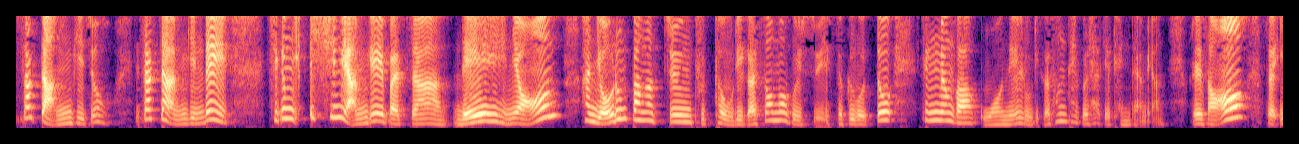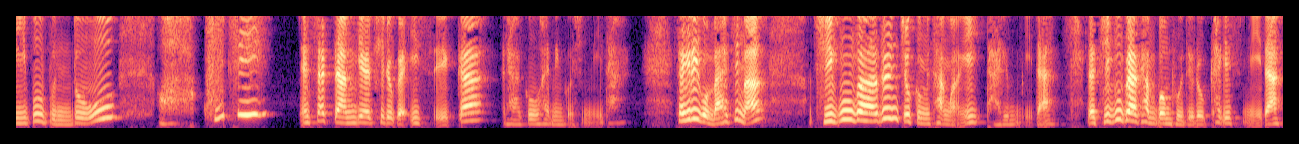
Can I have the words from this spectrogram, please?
싹 다 암기죠. 싹 다 암기인데 지금 열심히 암기해봤자 내년 한 여름방학쯤부터 우리가 써먹을 수 있어. 그것도 생명과학 원을 우리가 선택을 하게 된다면. 그래서 이 부분도 아, 굳이 싹 다 암기할 필요가 있을까라고 하는 것입니다. 자 그리고 마지막 지구과학은 조금 상황이 다릅니다. 자, 지구과학 한번 보도록 하겠습니다.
